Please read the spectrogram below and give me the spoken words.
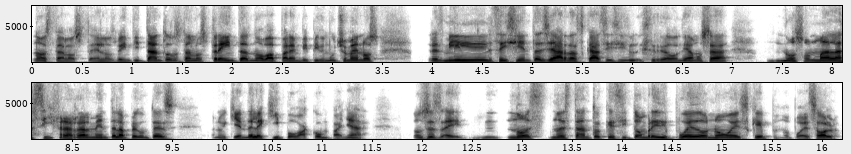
No está en los, en los veintitantos, no está en los 30, no va para MVP ni mucho menos. 3.600 yardas casi, si, si redondeamos, o sea, no son malas cifras. Realmente la pregunta es, bueno, ¿y quién del equipo va a acompañar? Entonces, eh, no, es, no es tanto que si Tom Brady puede o no, es que pues, no puede solo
